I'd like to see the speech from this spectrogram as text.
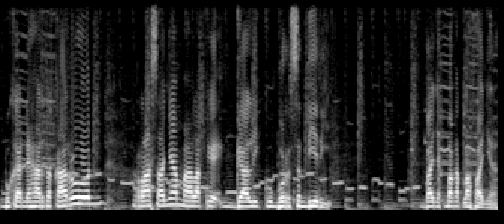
Bukannya harta karun, rasanya malah kayak gali kubur sendiri. Banyak banget lavanya.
